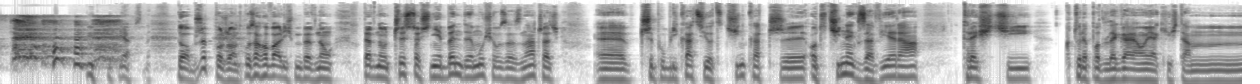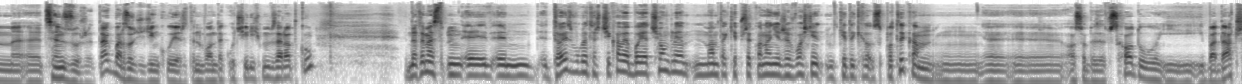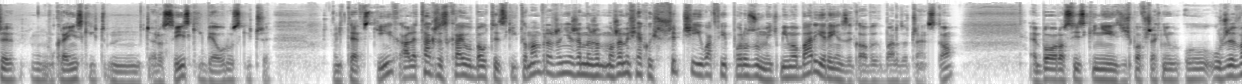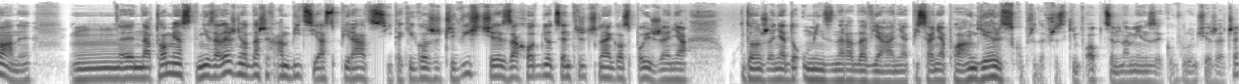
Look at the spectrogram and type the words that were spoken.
Jasne. Dobrze, w porządku. Zachowaliśmy pewną, pewną czystość. Nie będę musiał zaznaczać, e, czy publikacji odcinka, czy odcinek zawiera treści które podlegają jakiejś tam e, cenzurze. Tak? Bardzo Ci dziękuję, że ten wątek ucięliśmy w zarodku. Natomiast mm, e, e, to jest w ogóle też ciekawe, bo ja ciągle mam takie przekonanie, że właśnie kiedy spotykam mm, osoby ze wschodu i, badaczy ukraińskich, czy rosyjskich, białoruskich, czy litewskich, ale także z krajów bałtyckich, to mam wrażenie, że możemy się jakoś szybciej i łatwiej porozumieć, mimo barier językowych bardzo często bo rosyjski nie jest dziś powszechnie używany. Mm, natomiast niezależnie od naszych ambicji, aspiracji, takiego rzeczywiście zachodniocentrycznego spojrzenia, dążenia do umiędzynarodawiania, pisania po angielsku przede wszystkim w obcym nam języku w gruncie rzeczy,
